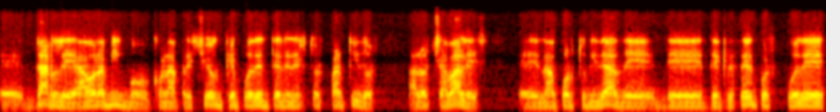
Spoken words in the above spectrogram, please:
eh, darle ahora mismo, con la presión que pueden tener estos partidos a los chavales, eh, la oportunidad de, de- de crecer, pues puede,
